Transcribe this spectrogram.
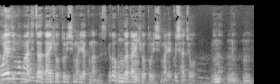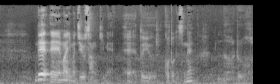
親父もまあ実は代表取締役なんですけど僕が代表取締役社長うんうになって、んうん。で、えーまあ、今13期目、えーということですね。なるほ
